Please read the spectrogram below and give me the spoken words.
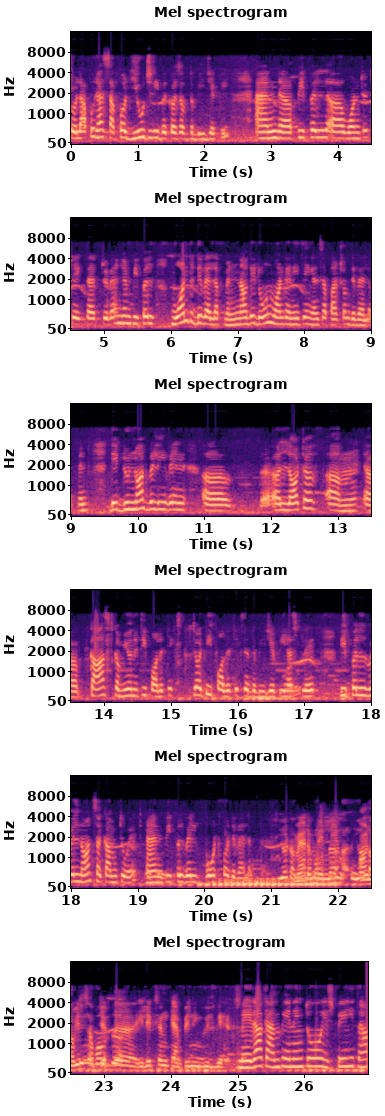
Sholapur has suffered hugely because of the BJP, and uh, people uh, want to take that revenge, and people want development. Now they don't want anything else apart from development. They do not believe in. Uh, a lot of um, uh, caste community politics, dirty politics that the BJP has played. People will not succumb to it, and people will vote for development. You are talking madam about mainly the, you are on which talking about subject the the election campaigning will be head मेरा कैंपेनिंग तो इस पे ही था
